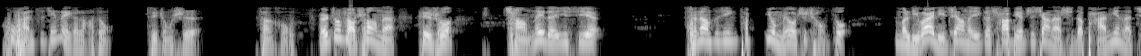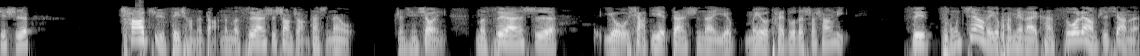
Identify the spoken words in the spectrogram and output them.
护盘资金的一个拉动，最终是翻红，而中小创呢，可以说场内的一些。存量资金它又没有去炒作，那么里外里这样的一个差别之下呢，使得盘面呢其实差距非常的大。那么虽然是上涨，但是呢有转型效应；那么虽然是有下跌，但是呢也没有太多的杀伤力。所以从这样的一个盘面来看，缩量之下呢，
